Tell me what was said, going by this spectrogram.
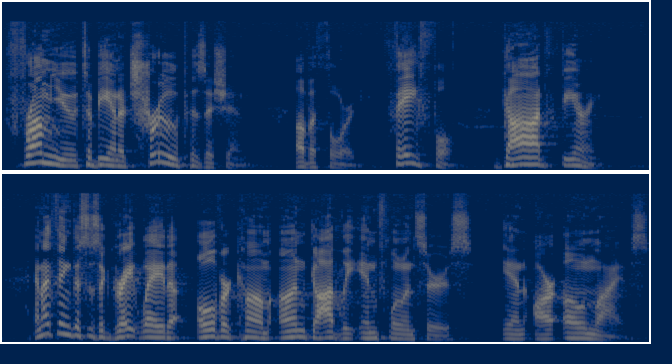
from you to be in a true position of authority, faithful, God fearing. And I think this is a great way to overcome ungodly influencers in our own lives,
